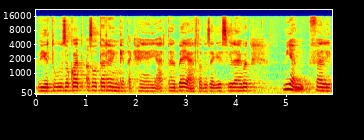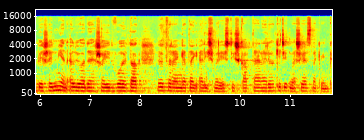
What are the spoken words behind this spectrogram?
virtuózokat, azóta rengeteg helyen jártál, bejártad az egész világot. Milyen fellépéseid, milyen előadásaid voltak, illetve rengeteg elismerést is kaptál erről. Kicsit mesélsz nekünk?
